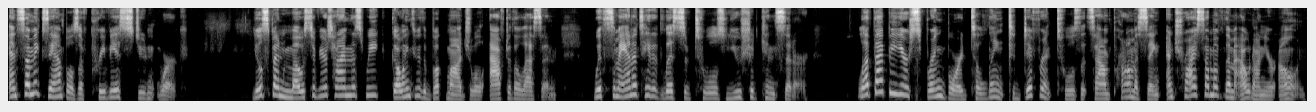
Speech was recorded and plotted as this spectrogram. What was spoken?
and some examples of previous student work. You'll spend most of your time this week going through the book module after the lesson, with some annotated lists of tools you should consider. Let that be your springboard to link to different tools that sound promising and try some of them out on your own.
